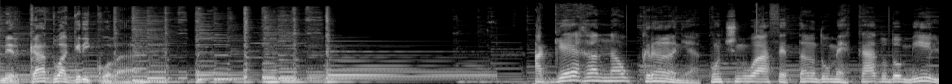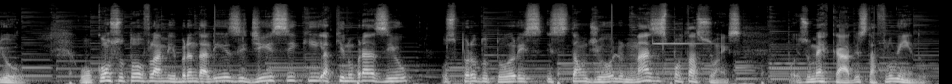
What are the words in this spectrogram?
Mercado Agrícola A guerra na Ucrânia continua afetando o mercado do milho. O consultor Vlamir Brandalize disse que aqui no Brasil os produtores estão de olho nas exportações, pois o mercado está fluindo.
